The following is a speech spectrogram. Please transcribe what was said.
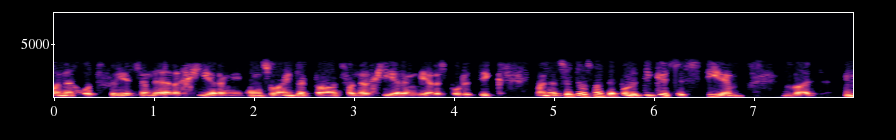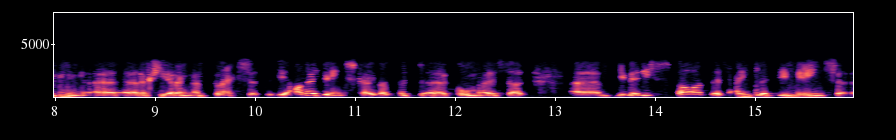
van 'n godvreesende regering en ons wil eintlik praat van regering meer as politiek maar nou sit ons met 'n politieke stelsel wat 'n uh, regering in plek sit die ander denksky wat met uh, kom is dat uh, jy weet die staat is eintlik die mense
